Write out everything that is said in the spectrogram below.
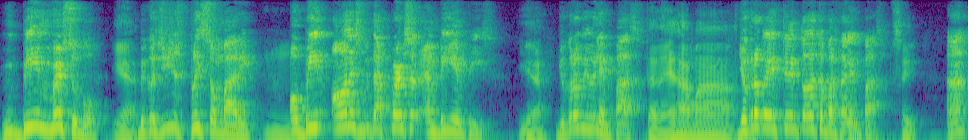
Being miserable Yeah. because you just please somebody or being honest with that person and be in peace. yeah, Yo creo vivir en paz. te deja más. Yo creo que yo estoy en todo esto para estar en paz. sí, ¿Ah?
